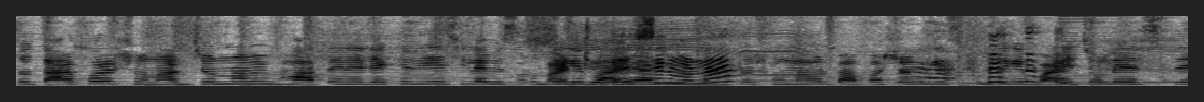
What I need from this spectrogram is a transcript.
তো তারপরে সোনার জন্য আমি ভাত এনে রেখে দিয়েছিলাম স্কুল থেকে বাড়ি। তো সোনা ওর পাপার সঙ্গে স্কুল থেকে বাড়ি চলে এসছে।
